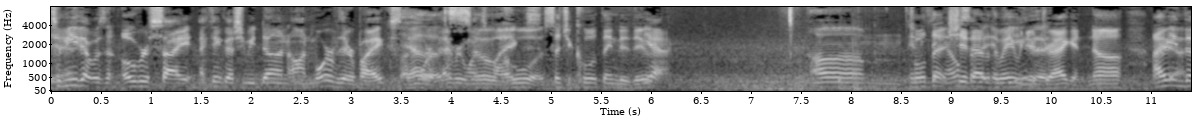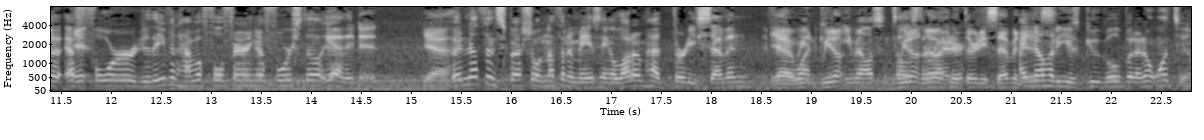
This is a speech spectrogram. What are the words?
to Yeah. me that was an oversight. I think that should be done on more of their bikes, on yeah, more of everyone's so bikes. cool. It's such a cool thing to do. Yeah. Um, Fold that shit out of the way when you're dragging. No, I mean the F4. do they even have a full fairing F4 still? Yeah, they did. Yeah, But nothing special, nothing amazing. A lot of them had 37. If Yeah, we- we don't- email us and tell we us don't the know who rider. 37 I know how to use Google, but I don't want to.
